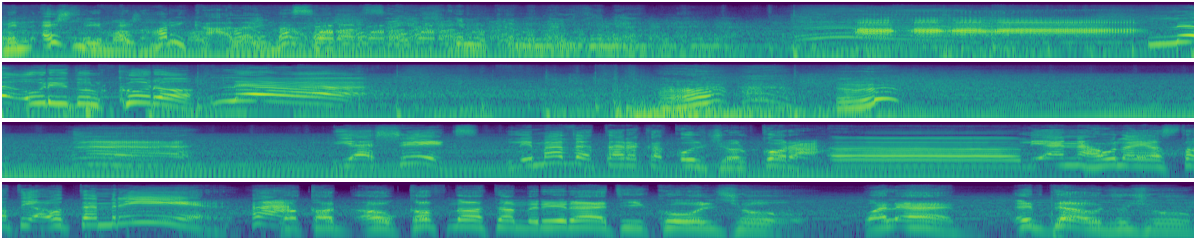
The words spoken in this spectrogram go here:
من أجل مظهرك على المسرح. سيحرمك من الغناء لا أريد الكرة. لا. ها؟ آه. يا شيكس لماذا ترك كولجو الكرة؟ آه. لأنه لا يستطيع التمرير لقد أوقفنا تمريرات كولجو والآن ابدأوا الهجوم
